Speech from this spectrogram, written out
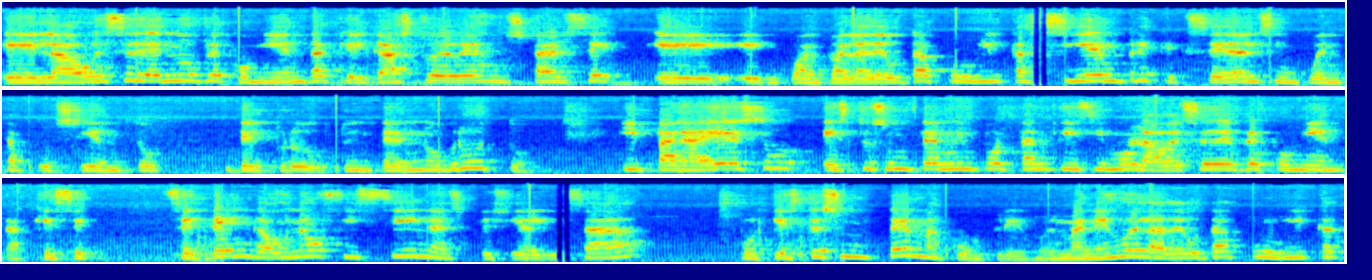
eh, la OSD nos recomienda que el gasto debe ajustarse eh, en cuanto a la deuda pública siempre que exceda el 50% del Producto Interno Bruto. Y para eso, esto es un tema importantísimo, la OSD recomienda que se, se tenga una oficina especializada porque este es un tema complejo. El manejo de la deuda pública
